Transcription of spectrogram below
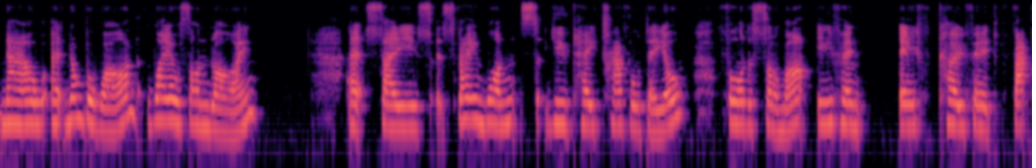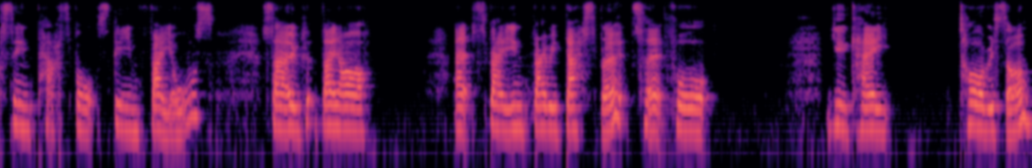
Now at number one Wales Online it says Spain wants UK travel deal for the summer even if COVID vaccine passport scheme fails. So they are uh, Spain very desperate uh, for UK tourism.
